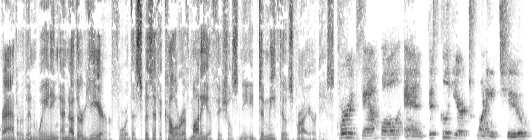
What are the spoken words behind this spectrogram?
rather than waiting another year for the specific color of money officials need to meet those priorities. For example, in fiscal year 22,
